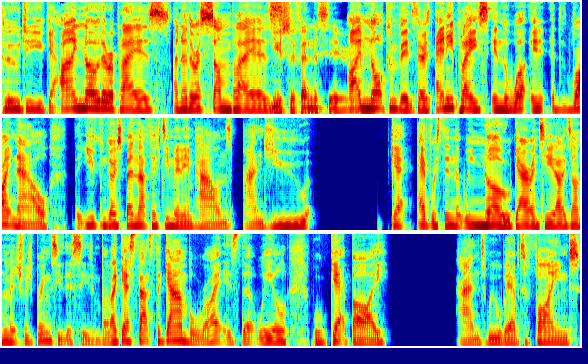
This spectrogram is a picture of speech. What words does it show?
Who do you get? I know there are players. I know there are some players. Yusuf En-Nesyri. I'm not convinced there is any place in the world right now that you can go spend that 50 million pounds and you get everything that we know guaranteed Alexander Mitrovic brings you this season. But I guess that's the gamble, right? Is that we'll we'll get by and we will be able to find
